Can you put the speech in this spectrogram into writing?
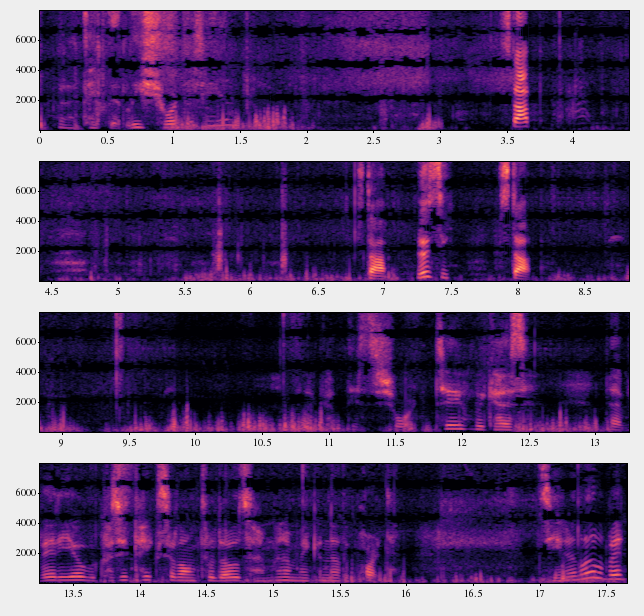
I'm gonna take that leash shorter again. Stop. Stop. Lucy, stop. I cut this short too because that video, because it takes so long to load, so I'm gonna make another part. See you in a little bit.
